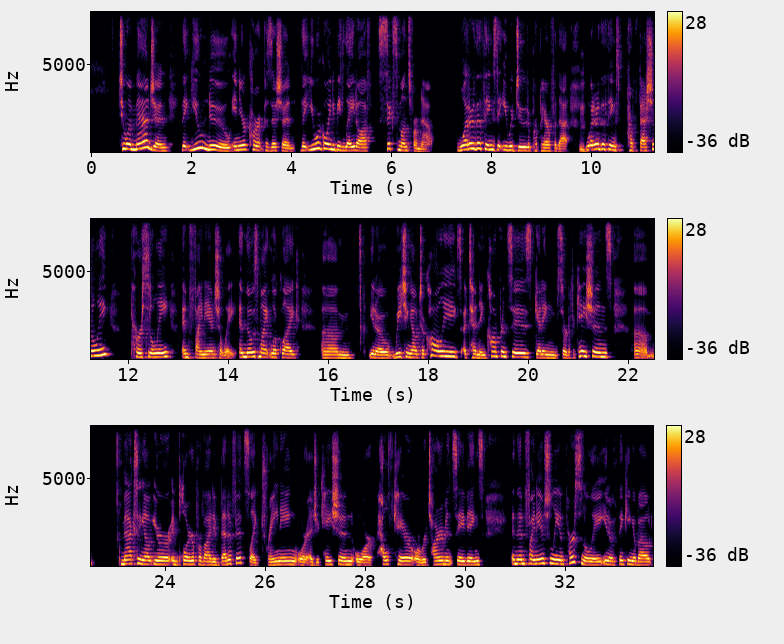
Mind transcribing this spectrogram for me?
to imagine that you knew in your current position that you were going to be laid off six months from now. What are the things that you would do to prepare for that? Mm. What are the things professionally, personally, and financially? And those might look like, um, you know, reaching out to colleagues, attending conferences, getting certifications, um, maxing out your employer provided benefits like training or education or healthcare or retirement savings. And then financially and personally, you know, thinking about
